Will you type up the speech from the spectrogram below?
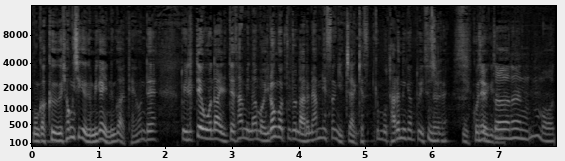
뭔가 그 형식의 의미가 있는 것 같아요. 근데 또 1대5나 1대3이나 뭐 이런 것들도 나름의 합리성이 있지 않겠습니까? 뭐 다른 의견 또 있으신가요? 네. 예, 고재 의견. 일단은 뭐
